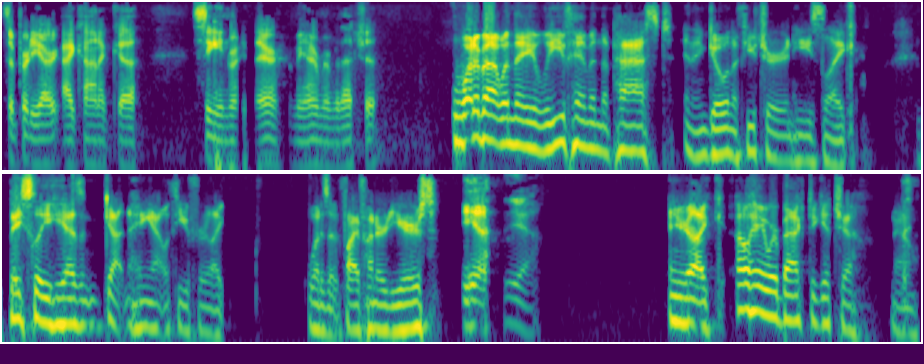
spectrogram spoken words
It's a pretty iconic uh, scene right there. I mean, I remember that shit. What about when they leave him in the past and then go in the future and he's like, basically he hasn't gotten to hang out with you for like, what is it, 500 years? Yeah, Yeah, And you're like, oh, hey, we're back to get you now.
